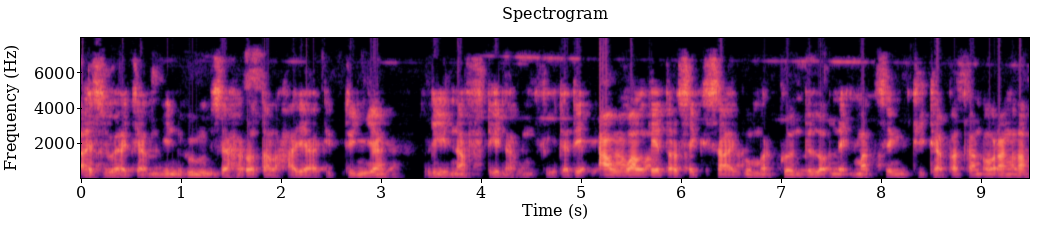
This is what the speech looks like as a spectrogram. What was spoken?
azwajam minhum zahratal hayatid dunya li naftinahum fi. Jadi awal kita tersiksa itu mergo ndelok nikmat sing didapatkan orang lah.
